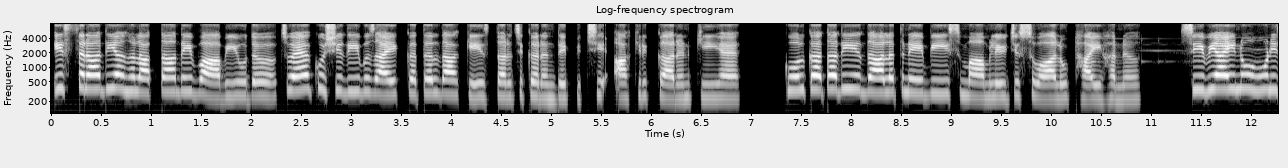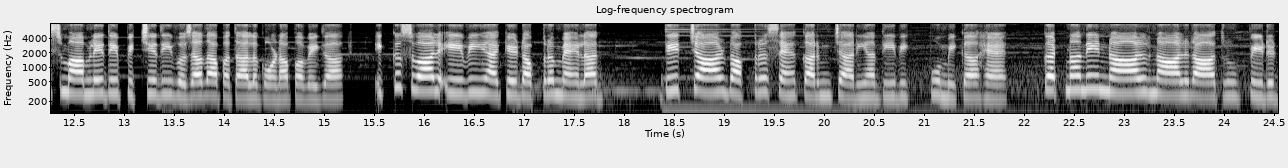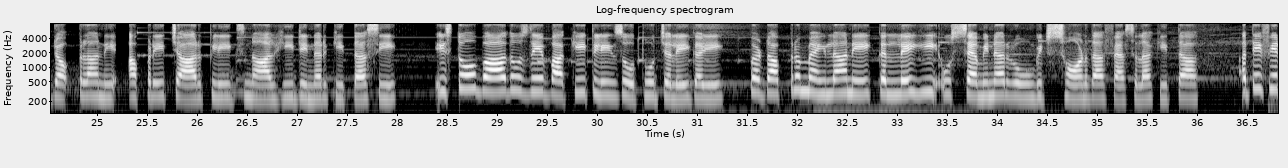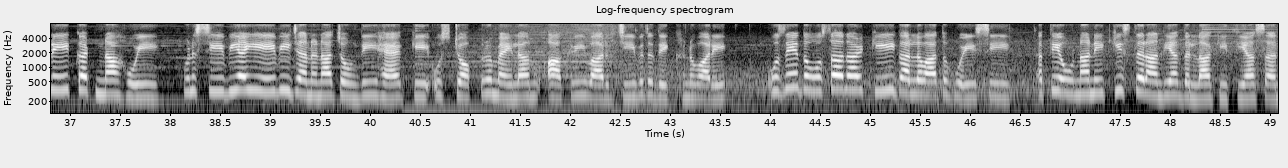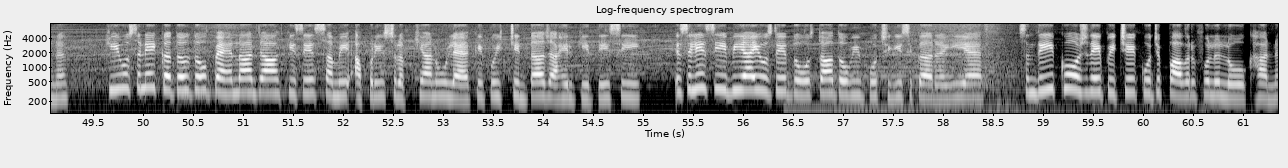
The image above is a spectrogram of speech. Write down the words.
ਇਸ ਤਰ੍ਹਾਂ ਦੀਆਂ ਹਾਲਾਤਾਂ ਦੇ ਬਾਵਜੂਦ ਸਵੈ ਖੁਸ਼ੀ ਦੀ ਬਜਾਏ ਕਤਲ ਦਾ ਕੇਸ ਦਰਜ ਕਰਨ ਦੇ ਪਿੱਛੇ ਆਖਿਰ ਕਾਰਨ ਕੀ ਹੈ? ਕੋਲਕਾਤਾ ਦੀ ਅਦਾਲਤ ਨੇ ਵੀ ਇਸ ਮਾਮਲੇ ਵਿੱਚ ਸਵਾਲ ਉਠਾਏ ਹਨ। ਸੀਬੀਆਈ ਨੂੰ ਹੁਣ ਇਸ ਮਾਮਲੇ ਦੇ ਪਿੱਛੇ ਦੀ ਵਜ੍ਹਾ ਦਾ ਪਤਾ ਲਗਾਉਣਾ ਪਵੇਗਾ। ਇੱਕ ਸਵਾਲ ਇਹ ਵੀ ਹੈ ਕਿ ਡਾਕਟਰ ਮਹਿਲਾ ਦੇ ਚਾਰ ਡਾਕਟਰ ਸਹਿ ਕਰਮਚਾਰੀਆਂ ਦੀ ਵੀ ਭੂਮਿਕਾ ਹੈ। ਘਟਨਾ ਦੇ ਨਾਲ ਨਾਲ ਰਾਤ ਨੂੰ ਪੀੜਤ ਡਾਕਟਰਾਂ ਨੇ ਆਪਣੇ ਚਾਰ ਕਲੀਗਸ ਨਾਲ ਹੀ ਡਿਨਰ ਕੀਤਾ ਸੀ। ਇਸ ਤੋਂ ਬਾਅਦ ਉਸ ਦੇ ਬਾਕੀ ਕਲੀਗਸ ਉੱਥੋਂ ਚਲੇ ਗਏ, ਪਰ ਡਾਕਟਰ ਮਹਿਲਾ ਨੇ ਇਕੱਲੇ ਹੀ ਉਸ ਸੈਮੀਨਾਰ ਰੂਮ ਵਿੱਚ ਸੌਣ ਦਾ ਫੈਸਲਾ ਕੀਤਾ ਅਤੇ ਫਿਰ ਇਹ ਘਟਨਾ ਹੋਈ। ਹੁਣ ਸੀਬੀਆਈ ਇਹ ਵੀ ਜਾਣਨਾ ਚਾਹੁੰਦੀ ਹੈ ਕਿ ਉਸ ਡਾਕਟਰ ਮਹਿਲਾ ਨੂੰ ਆਖਰੀ ਵਾਰ ਜੀਵਤ ਦੇਖਣ ਬਾਰੇ ਉਸਦੇ ਦੋਸਤਾਂ ਨਾਲ ਕੀ ਗੱਲਬਾਤ ਹੋਈ ਸੀ ਅਤੇ ਉਹਨਾਂ ਨੇ ਕਿਸ ਤਰ੍ਹਾਂ ਦੀਆਂ ਗੱਲਾਂ ਕੀਤੀਆਂ ਸਨ। ਕਿ ਉਸਨੇ ਕਤਲ ਤੋਂ ਪਹਿਲਾਂ ਜਾਂ ਕਿਸੇ ਸਮੇਂ ਆਪਣੀ ਸੁਰੱਖਿਆ ਨੂੰ ਲੈ ਕੇ ਕੋਈ ਚਿੰਤਾ ਜ਼ਾਹਿਰ ਕੀਤੀ ਸੀ। ਇਸ ਲਈ ਸੀਬੀਆਈ ਉਸਦੇ ਦੋਸਤਾਂ ਤੋਂ ਵੀ ਪੁੱਛਗਿੱਛ ਕਰ ਰਹੀ ਹੈ। ਸੰਦੀਪ ਘੋਸ਼ ਦੇ ਪਿੱਛੇ ਕੁਝ ਪਾਵਰਫੁਲ ਲੋਕ ਹਨ।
